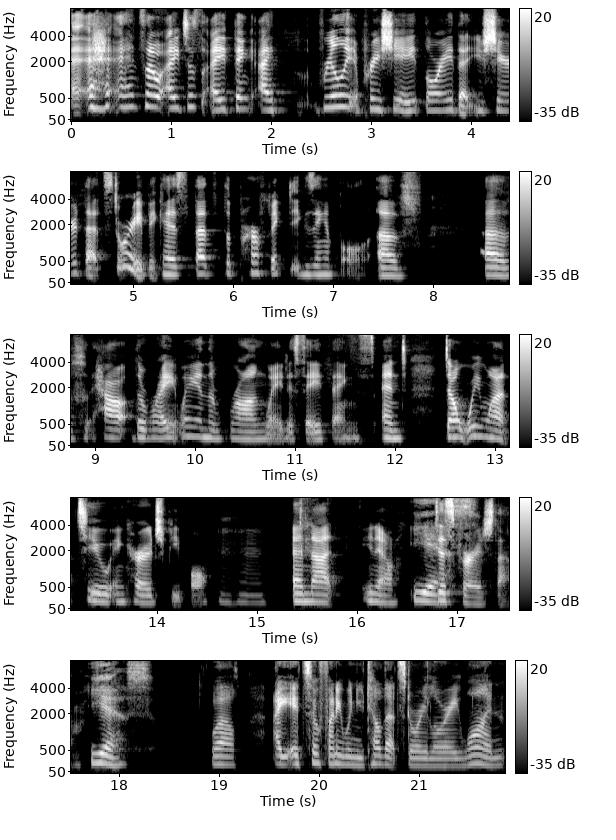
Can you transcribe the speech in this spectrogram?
and so I just I think I really appreciate Lori that you shared that story because that's the perfect example of of how the right way and the wrong way to say things. And don't we want to encourage people hmm and not, you know, Yes. discourage them? Yes. Well, I, it's so funny when you tell that story, Lori. One,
